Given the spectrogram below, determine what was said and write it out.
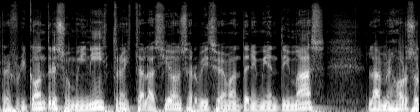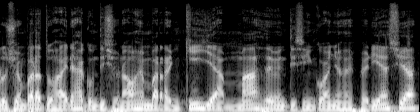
Refri Country, suministro, instalación, servicio de mantenimiento y más. La mejor solución para tus aires acondicionados en Barranquilla, más de 25 años de experiencia.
